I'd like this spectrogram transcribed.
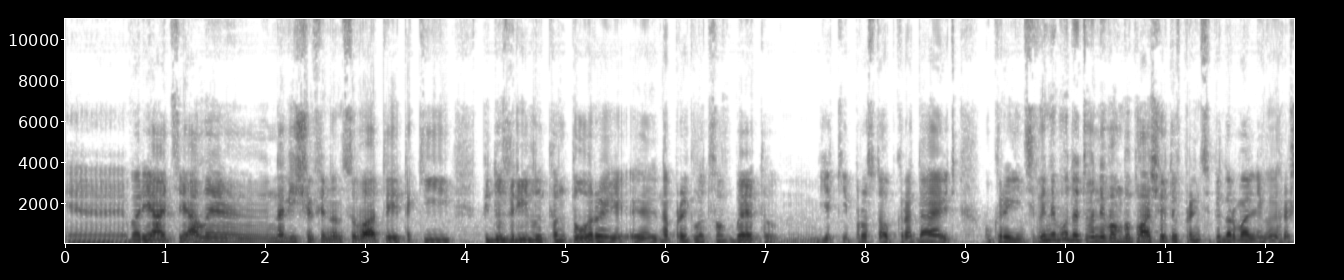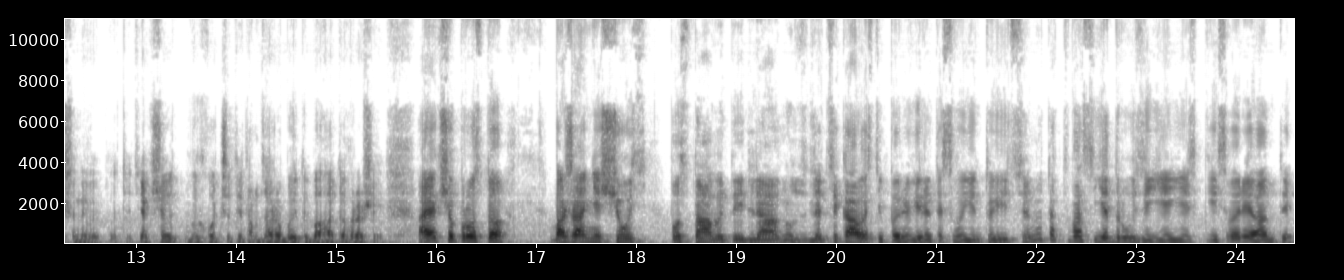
е, варіації. Але навіщо фінансувати такі підозрілі контори, е, наприклад, Фавбету, які просто обкрадають українців? І не будуть вони вам виплачувати, в принципі, нормальні виграші не виплатять, якщо ви хочете там заробити багато грошей. А якщо просто бажання щось поставити для, ну, для цікавості, перевірити свою інтуїцію. Ну так у вас є друзі, є якісь варіанти.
